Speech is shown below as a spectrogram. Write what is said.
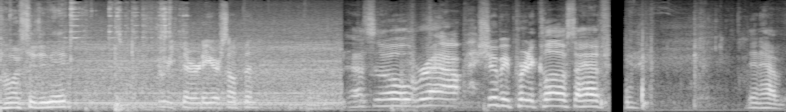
How much did you need? 330 or something. That's the old wrap. Should be pretty close. I had didn't have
